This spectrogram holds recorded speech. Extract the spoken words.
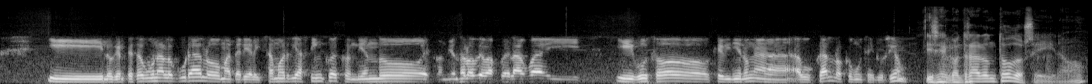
y lo que empezó como una locura lo materializamos el día 5 escondiendo escondiéndolos debajo del agua y, y buzos que vinieron a, a buscarlos con mucha ilusión. ¿Y se encontraron todos? Sí, ¿no?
